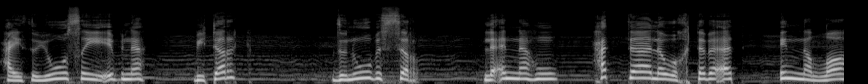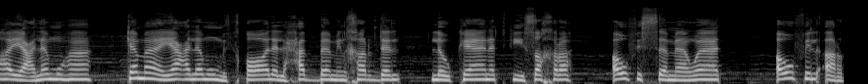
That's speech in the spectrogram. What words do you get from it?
حيث يوصي ابنه بترك ذنوب السر لأنه حتى لو اختبأت إن الله يعلمها كما يعلم مثقال الحبه من خردل لو كانت في صخرة أو في السماوات أو في الأرض.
